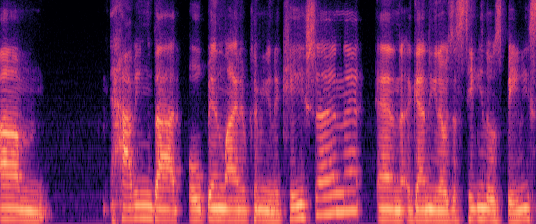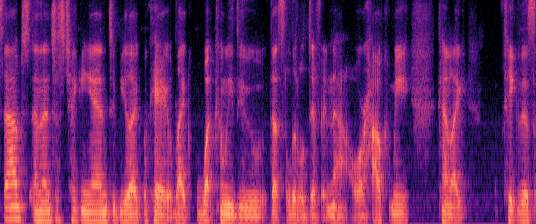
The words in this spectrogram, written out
um having that open line of communication and again you know just taking those baby steps and then just checking in to be like okay like what can we do that's a little different now? Or how can we kind of like take this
